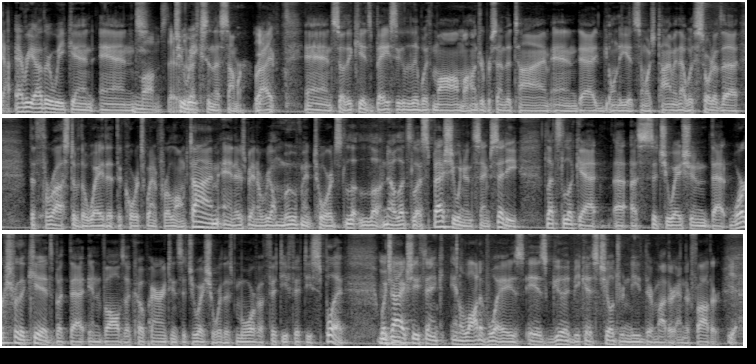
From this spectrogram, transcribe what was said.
Yeah, every other weekend and Mom's there two the weeks in the summer, right? And so the kids basically live with mom 100% of the time, and dad only gets so much time. And that was sort of the the thrust of the way that the courts went for a long time. And there's been a real movement towards l- l- no, let's especially when you're in the same city, let's look at a, a situation that works for the kids, but that involves a co-parenting situation where there's more of a 50-50 split, which I actually think in a lot of ways is good because children need their mother and their father. Yeah.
